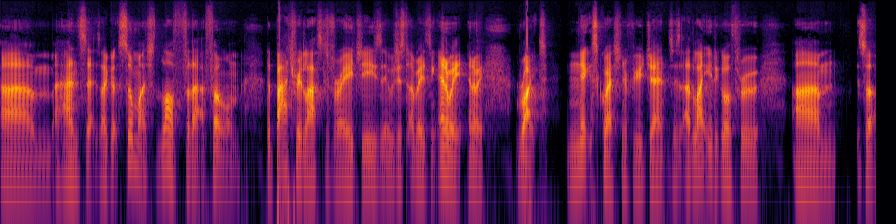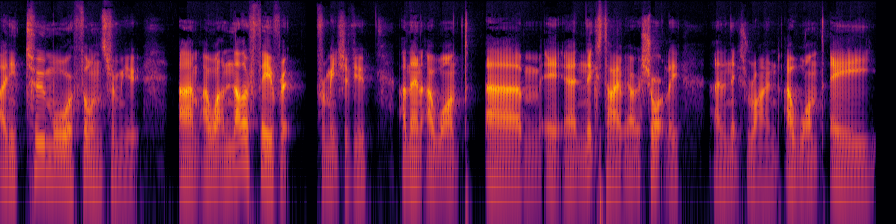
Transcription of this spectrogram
um, handsets. I got so much love for that phone. The battery lasted for ages. It was just amazing. Anyway, anyway, right. Next question for you, gents, is I'd like you to go through. Um, so I need two more phones from you. Um, I want another favorite from each of you, and then I want um, a, uh, next time or shortly, uh, the next round, I want a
